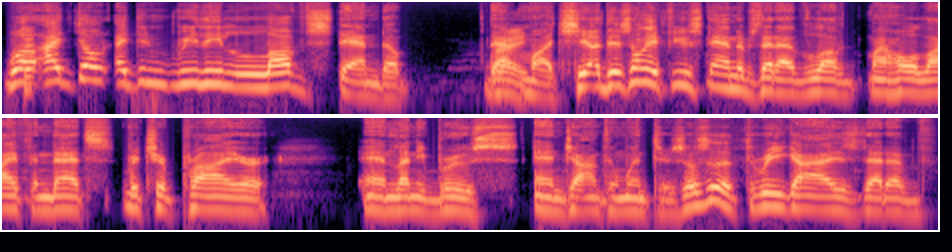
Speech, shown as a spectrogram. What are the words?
Well, I don't. I didn't really love stand up that Right. much. Yeah, there's only a few stand ups that I've loved my whole life, and that's Richard Pryor and Lenny Bruce and Jonathan Winters. Those are the three guys that have.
